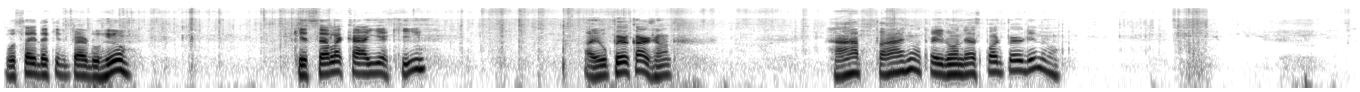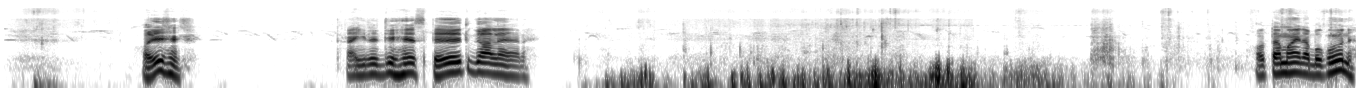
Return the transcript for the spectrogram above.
Vou sair daqui de perto do rio. Porque se ela cair aqui, aí eu perco a janta. Rapaz, uma trairona dessa pode perder não. Olha aí, gente. Traíra de respeito, galera. Olha o tamanho da bocuna.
